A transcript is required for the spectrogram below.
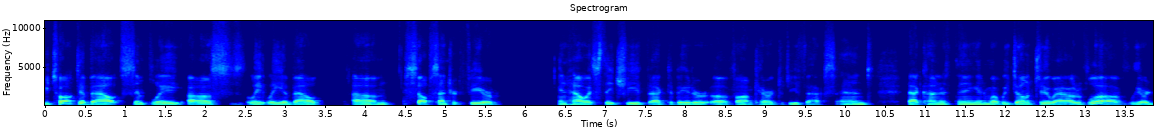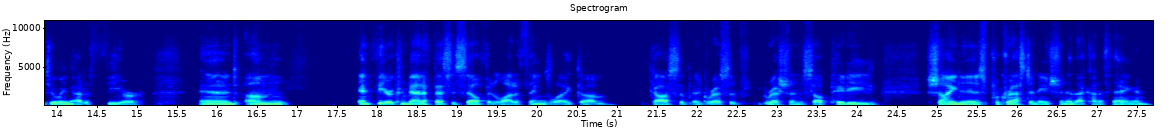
we talked about simply uh, lately about um, self-centered fear and how it's the chief activator of um, character defects and that kind of thing. And what we don't do out of love, we are doing out of fear. And um, and fear can manifest itself in a lot of things like um, gossip, aggressive aggression, self pity, shyness, procrastination, and that kind of thing. And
